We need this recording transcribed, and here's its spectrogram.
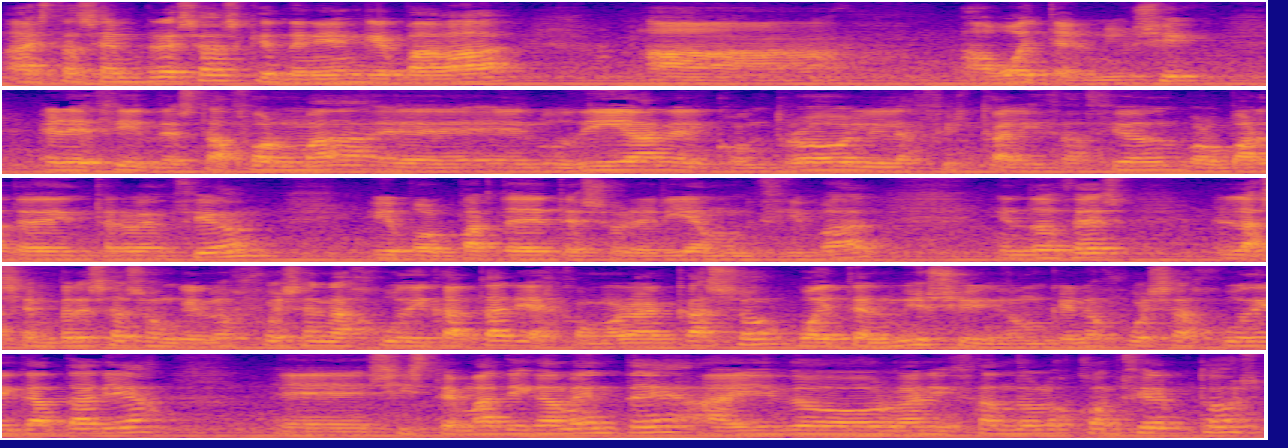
a estas empresas que tenían que pagar a, a Wetter Music. Es decir, de esta forma eh, eludían el control y la fiscalización por parte de intervención y por parte de tesorería municipal. Entonces, las empresas, aunque no fuesen adjudicatarias, como era el caso, Wetter Music, aunque no fuese adjudicataria, eh, sistemáticamente ha ido organizando los conciertos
